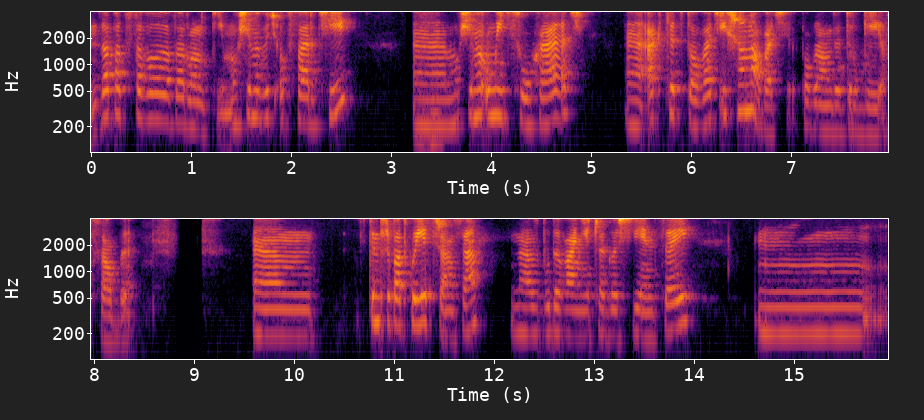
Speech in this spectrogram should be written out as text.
y, dwa podstawowe warunki. Musimy być otwarci, mhm. musimy umieć słuchać, akceptować i szanować poglądy drugiej osoby. W tym przypadku jest szansa, na zbudowanie czegoś więcej. Mm,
